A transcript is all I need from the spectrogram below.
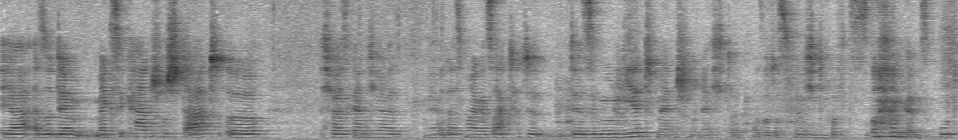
Ja, also der mexikanische Staat, äh, ich weiß gar nicht mehr, wer das mal gesagt hatte, der simuliert Menschenrechte. Also das finde ich mhm. trifft es ganz gut.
